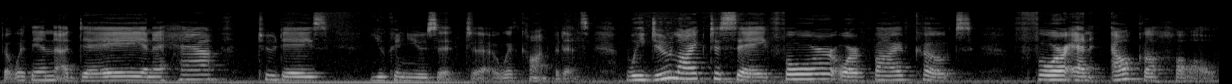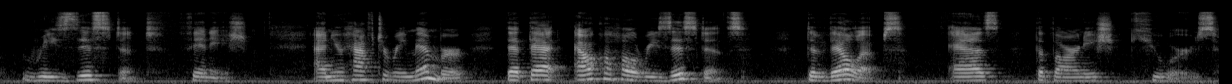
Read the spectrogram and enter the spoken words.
but within a day and a half, two days, you can use it uh, with confidence. We do like to say four or five coats for an alcohol resistant finish. And you have to remember that that alcohol resistance develops as the varnish cures.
